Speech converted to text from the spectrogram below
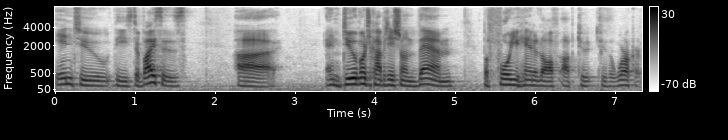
into these devices, uh, and do a bunch of computation on them before you hand it off up to, to the worker.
